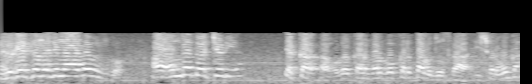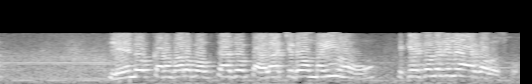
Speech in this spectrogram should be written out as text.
नहीं समझ में आ गए उसको। हाँ होंगे तो चिड़िया। या करता होगा कर्मफल भोग करता, वो दूसरा ईश्वर होगा। लेकिन वो कर्मफल भोगता जो पहला चिड़ो मैं ही ये कैसे समझ में आएगा उसको?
